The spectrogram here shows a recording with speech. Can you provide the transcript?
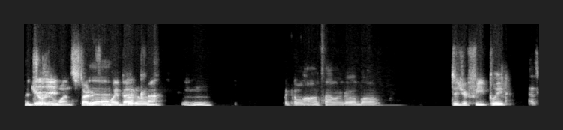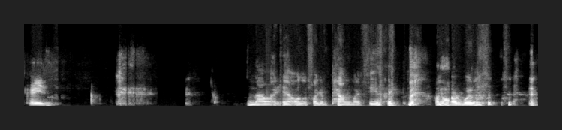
the Jordan you? one started Yeah, from way back. Jordan Huh? ones. hmm Like a long time ago, but Did your feet bleed? That's crazy. now I can't. I wasn't fucking pounding my feet like, on hardwood.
